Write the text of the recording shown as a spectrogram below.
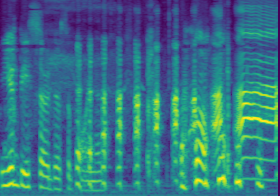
you'd be so disappointed.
